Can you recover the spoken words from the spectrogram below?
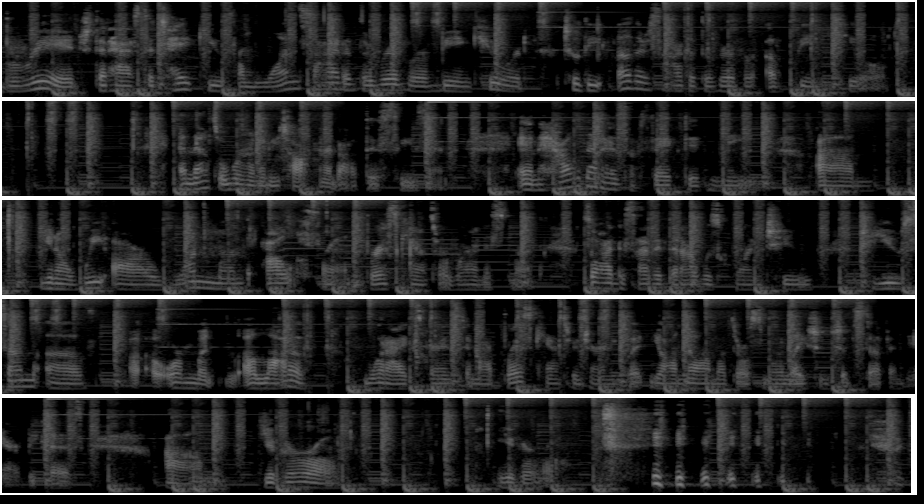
bridge that has to take you from one side of the river of being cured to the other side of the river of being healed. And that's what we're going to be talking about this season and how that has affected me. Um, you know, we are one month out from Breast Cancer Awareness Month. So I decided that I was going to, to use some of, uh, or a lot of what I experienced in my breast cancer journey. But y'all know I'm to throw some relationship stuff in there because um, your girl, your girl.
